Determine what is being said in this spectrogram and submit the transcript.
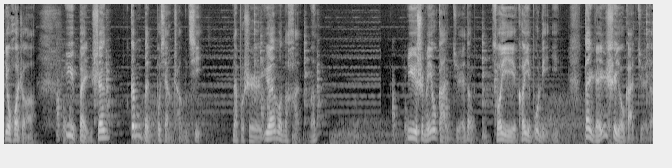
又或者？玉本身根本不想成器，那不是冤枉的很吗？玉是没有感觉的，所以可以不理；但人是有感觉的，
